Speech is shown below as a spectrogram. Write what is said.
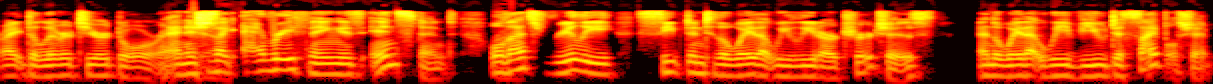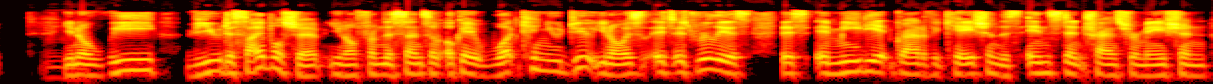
right? Delivered to your door. And it's just like everything is instant. Well, that's really seeped into the way that we lead our churches and the way that we view discipleship. Mm. You know, we view discipleship, you know, from the sense of, okay, what can you do? You know, it's, it's, it's really this, this immediate gratification, this instant transformation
